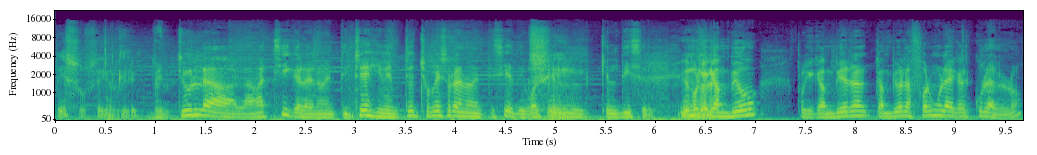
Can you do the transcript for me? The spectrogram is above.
pesos, señor director. 21 la, la más chica, la de 93, y 28 pesos la de 97, igual Sí. que, el, que el diésel. Porque dólar- cambió, porque cambió, cambió la fórmula de calcularlo.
